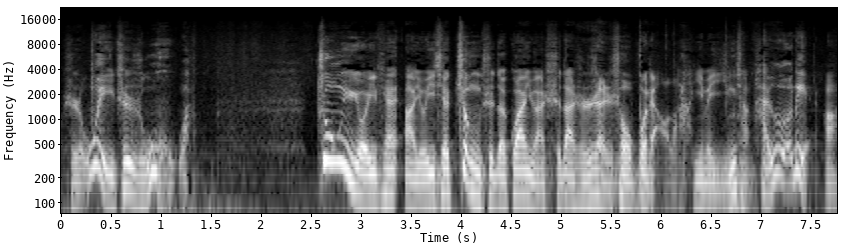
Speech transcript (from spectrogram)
是畏之如虎啊。终于有一天啊，有一些正直的官员实在是忍受不了了，因为影响太恶劣啊，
